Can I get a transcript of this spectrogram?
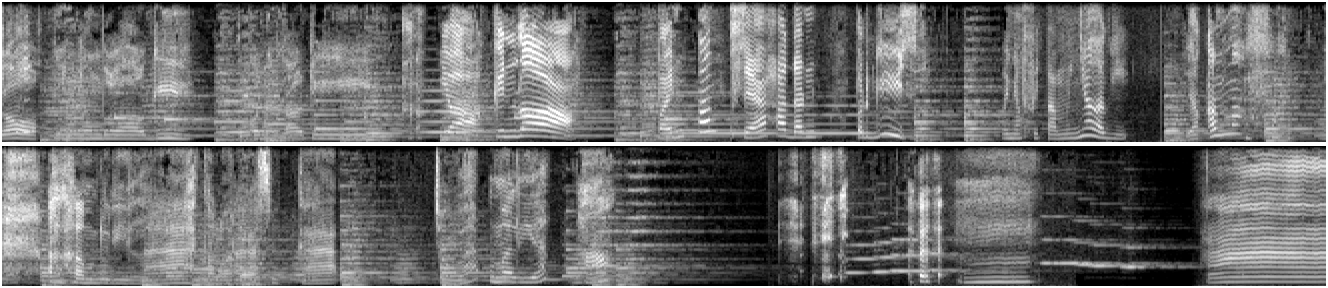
Yakin nambah lagi. Bukannya tadi. Yakin lah. Bayam kan sehat dan bergizi. Banyak vitaminnya lagi. Ya kan, Ma? Alhamdulillah kalau Rara suka. Coba Uma lihat. Hah? hmm. Ah.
